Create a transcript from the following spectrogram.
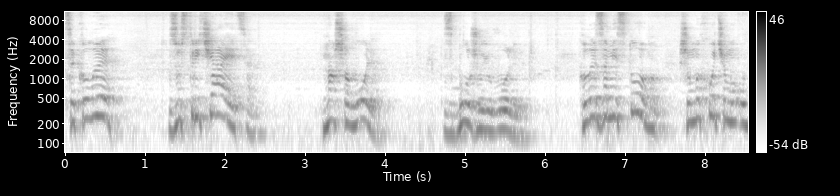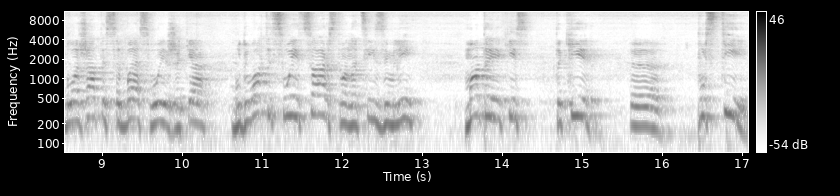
це коли зустрічається наша воля з Божою волею. Коли замість того, що ми хочемо облажати себе, своє життя, будувати своє царство на цій землі, мати якісь такі е, пусті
